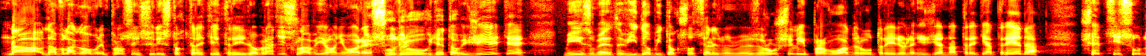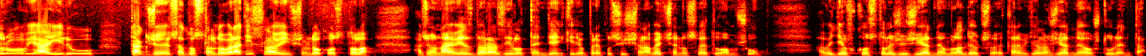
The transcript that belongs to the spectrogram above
na, na vlak hovorím, prosím si listok 3. triedy do Bratislavy. A oni hovoria, sudru, kde to vy žijete? My sme výdobytok socializmu sme zrušili prvú a druhú triedu, není žiadna tretia trieda. Všetci sudruhovia idú, takže sa dostal do Bratislavy, išiel do kostola a že ho najviac dorazil ten deň, keď ho prepustil na večernú svetú omšu a videl v kostole, že žiadneho mladého človeka nevidel žiadneho študenta.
